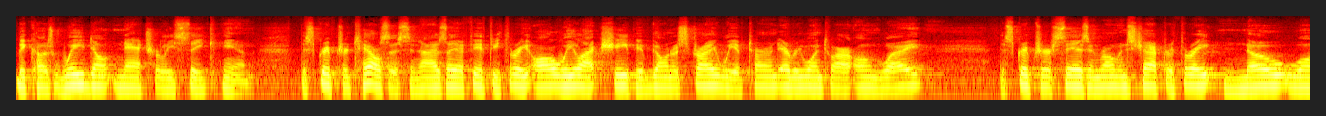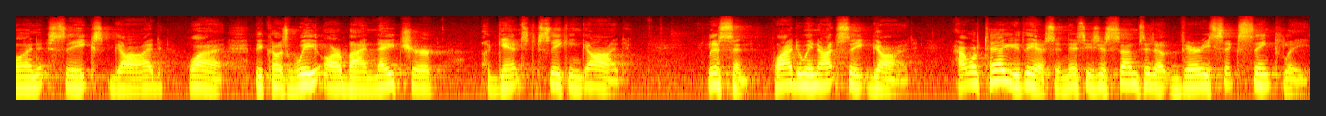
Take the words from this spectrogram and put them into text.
because we don't naturally seek Him. The scripture tells us in Isaiah 53 all we like sheep have gone astray, we have turned everyone to our own way. The scripture says in Romans chapter 3 no one seeks God. Why? Because we are by nature against seeking God. Listen, why do we not seek God? I will tell you this, and this just sums it up very succinctly.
